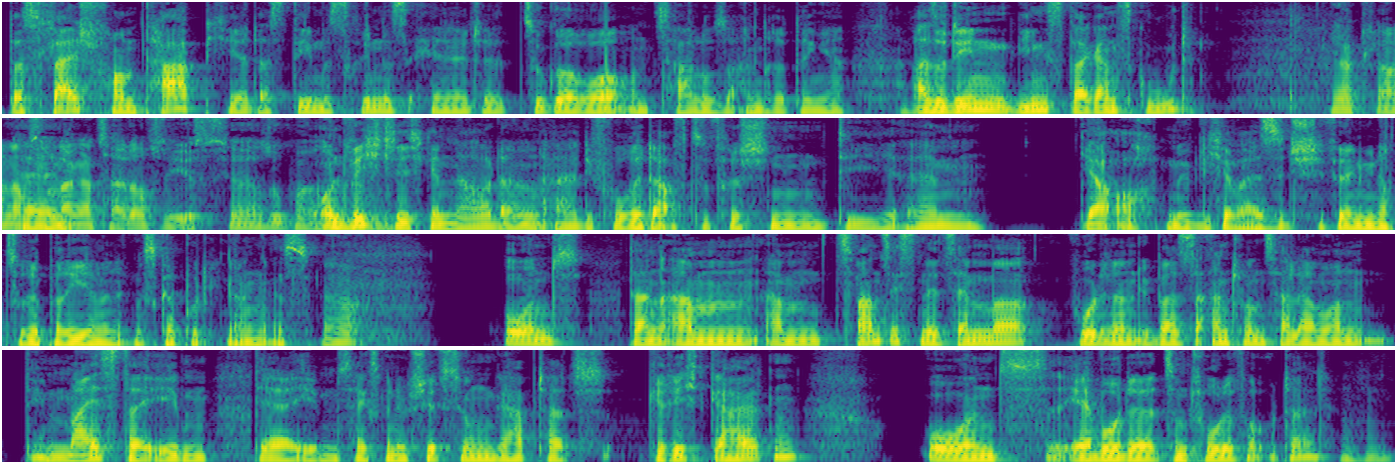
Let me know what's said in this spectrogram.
das Fleisch vom Tapir, das dem des Rindes ähnelte, Zuckerrohr und zahllose andere Dinge. Also denen ging es da ganz gut. Ja klar, nach so Ähm, langer Zeit auf See ist ja super. Und wichtig, genau, dann äh, die Vorräte aufzufrischen, die ähm, ja auch möglicherweise die Schiffe irgendwie noch zu reparieren, wenn irgendwas kaputt gegangen ist. Ja. Und dann am, am 20. Dezember wurde dann über Anton Salamon, dem Meister eben, der eben Sex mit dem Schiffsjungen gehabt hat, Gericht gehalten. Und er wurde zum Tode verurteilt. Mhm.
